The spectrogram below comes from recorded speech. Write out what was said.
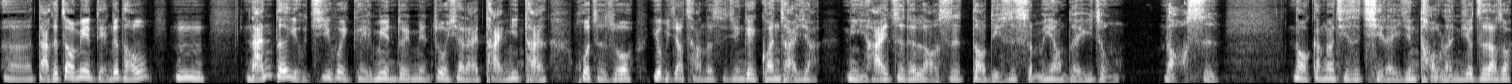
呃打个照面、点个头，嗯。难得有机会可以面对面坐下来谈一谈，或者说有比较长的时间可以观察一下你孩子的老师到底是什么样的一种老师。那我刚刚其实起了已经头了，你就知道说，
